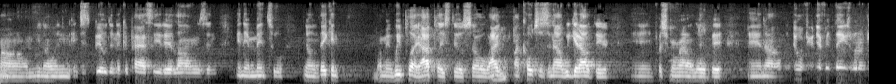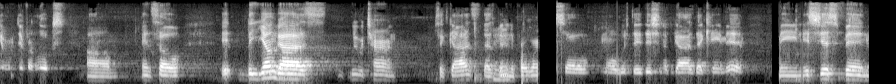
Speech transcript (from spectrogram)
Um, you know, and, and just building the capacity of their lungs and, and their mental. You know, they can. I mean, we play. I play still. So I, my coaches and I, we get out there and push them around a little bit and um, do a few different things with them, give them different looks. Um, and so, it, the young guys, we return six guys that's been in the program. So, you know, with the addition of guys that came in, I mean, it's just been,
